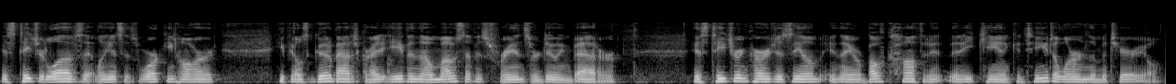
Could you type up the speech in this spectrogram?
His teacher loves that Lance is working hard. He feels good about his grade, even though most of his friends are doing better. His teacher encourages him, and they are both confident that he can continue to learn the material.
